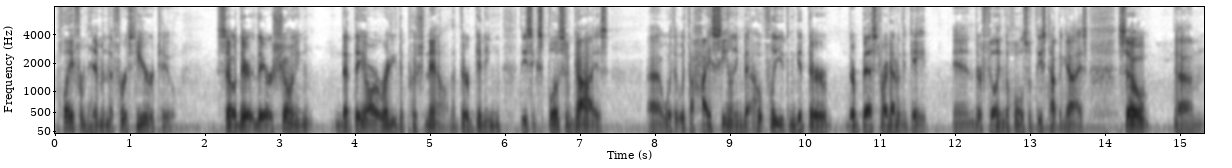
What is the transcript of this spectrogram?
play from him in the first year or two. So they they are showing that they are ready to push now. That they're getting these explosive guys uh, with with a high ceiling that hopefully you can get their their best right out of the gate and they're filling the holes with these type of guys. So um,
